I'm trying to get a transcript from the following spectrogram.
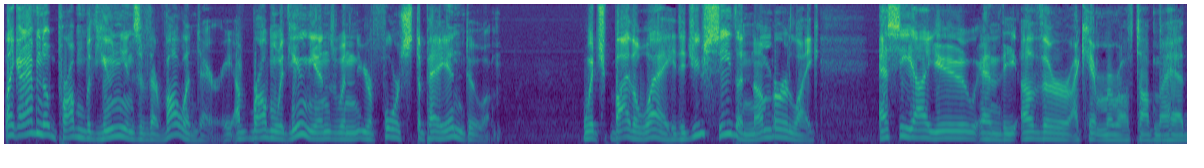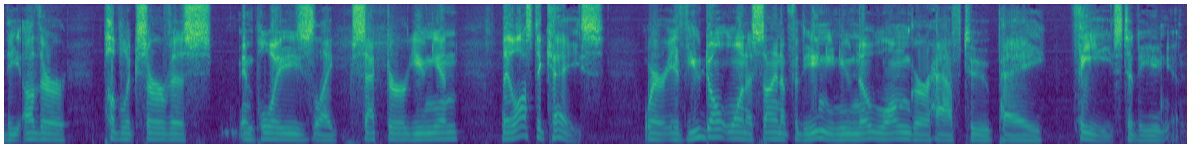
Like, I have no problem with unions if they're voluntary. I have a problem with unions when you're forced to pay into them. Which, by the way, did you see the number? Like, SEIU and the other, I can't remember off the top of my head, the other public service employees, like sector union, they lost a case where if you don't want to sign up for the union, you no longer have to pay fees to the union.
